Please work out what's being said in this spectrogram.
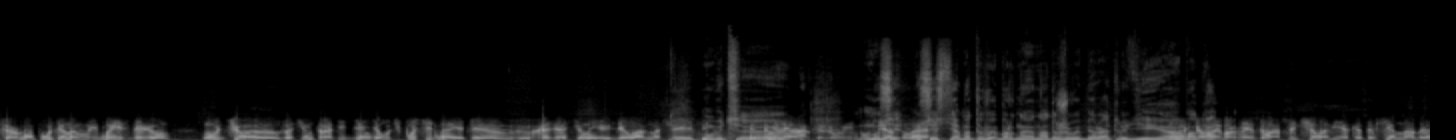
Все равно Путина мы изберем. Ну что, зачем тратить деньги? Лучше пустить на эти э, хозяйственные дела на все эти. Ну ведь... Это миллиарды же уйдут. Ну, си- на... система-то выборная, надо же выбирать людей. А ну а... что выборные? 20 человек, это всем надо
